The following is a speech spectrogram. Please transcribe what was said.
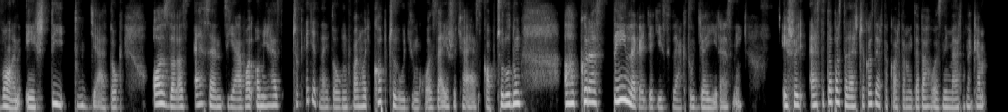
van, és ti tudjátok azzal az eszenciával, amihez csak egyetlen egy dolgunk van, hogy kapcsolódjunk hozzá, és hogyha ehhez kapcsolódunk, akkor az tényleg egy egész világ tudja érezni. És hogy ezt a tapasztalást csak azért akartam ide behozni, mert nekem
